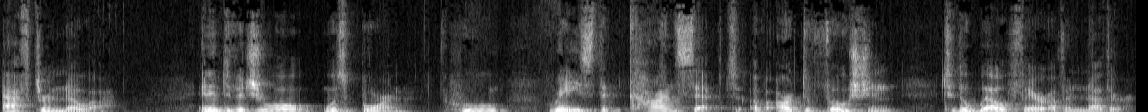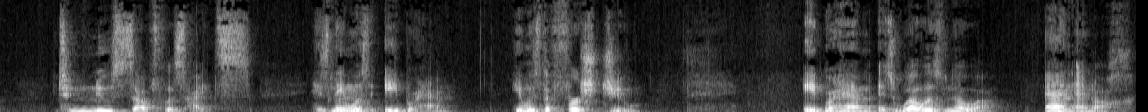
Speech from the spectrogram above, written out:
after Noah, an individual was born who raised the concept of our devotion to the welfare of another to new selfless heights. His name was Abraham. He was the first Jew. Abraham, as well as Noah and Enoch,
